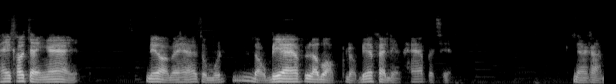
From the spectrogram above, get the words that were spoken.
ให้เข้าใจง่ายนึกออกไหมฮะสมมุติดอกเบี้ยเราบอกดอกเบี้ยแฟตเลทห้าเปอร์เซ็นตนะครับ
